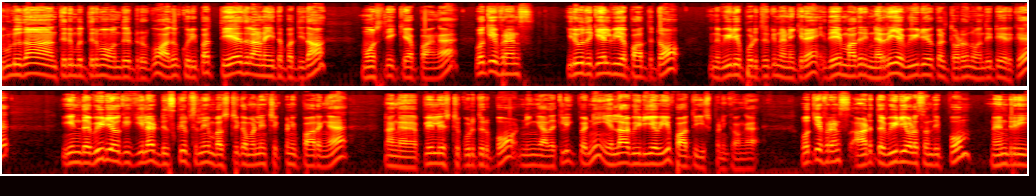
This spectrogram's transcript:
இவ்வளோ தான் திரும்ப திரும்ப வந்துட்டு இருக்கும் அதுவும் குறிப்பாக தேர்தல் ஆணையத்தை பற்றி தான் மோஸ்ட்லி கேட்பாங்க. ஓகே ஃப்ரெண்ட்ஸ் இருபது கேள்வியை பார்த்துட்டோம். இந்த வீடியோ பிடிச்சிருக்குன்னு நினைக்கிறேன். இதே மாதிரி நிறைய வீடியோக்கள் தொடர்ந்து வந்துகிட்டே இருக்குது இந்த வீடியோவுக்கு கீழே டிஸ்கிரிப்ஷன்லையும் ஃபஸ்ட்டு கமெண்ட்லையும் செக் பண்ணி பாருங்கள் நாங்கள் ப்ளேலிஸ்ட்டு கொடுத்துருப்போம். நீங்கள் அதை கிளிக் பண்ணி எல்லா வீடியோவையும் பார்த்து யூஸ் பண்ணிக்கோங்க. ஓகே ஃப்ரெண்ட்ஸ் அடுத்த வீடியோவில் சந்திப்போம். நன்றி.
